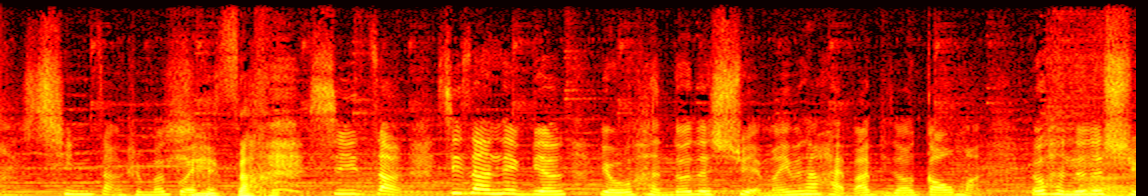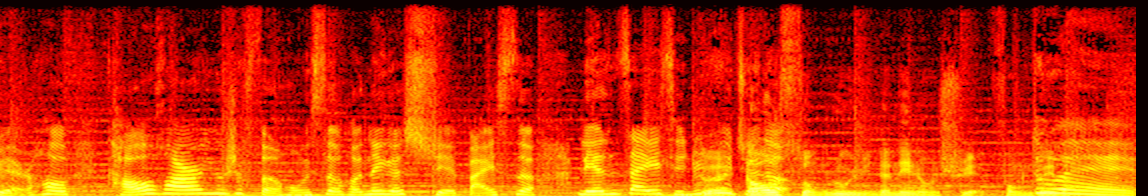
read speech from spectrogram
青藏什么鬼？西藏，西藏，西藏那边有很多的雪嘛，因为它海拔比较高嘛，有很多的雪，然后桃花又是粉红色和那个雪白色连在一起，就会觉得高耸入云的那种雪峰，对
